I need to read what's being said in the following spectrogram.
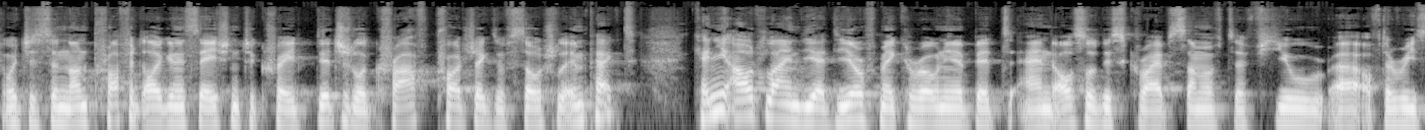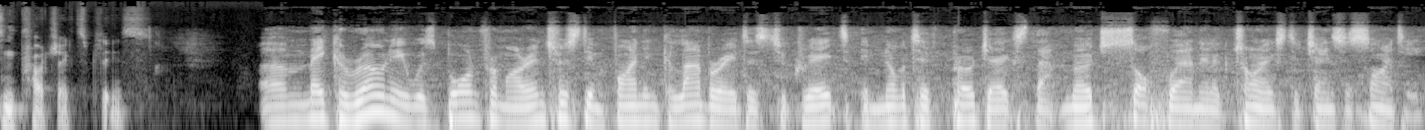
which is a non-profit organization to create digital craft projects of social impact. Can you outline the idea of Macaroni a bit and also describe some of the few uh, of the recent projects, please? Um, Macaroni was born from our interest in finding collaborators to create innovative projects that merge software and electronics to change society.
